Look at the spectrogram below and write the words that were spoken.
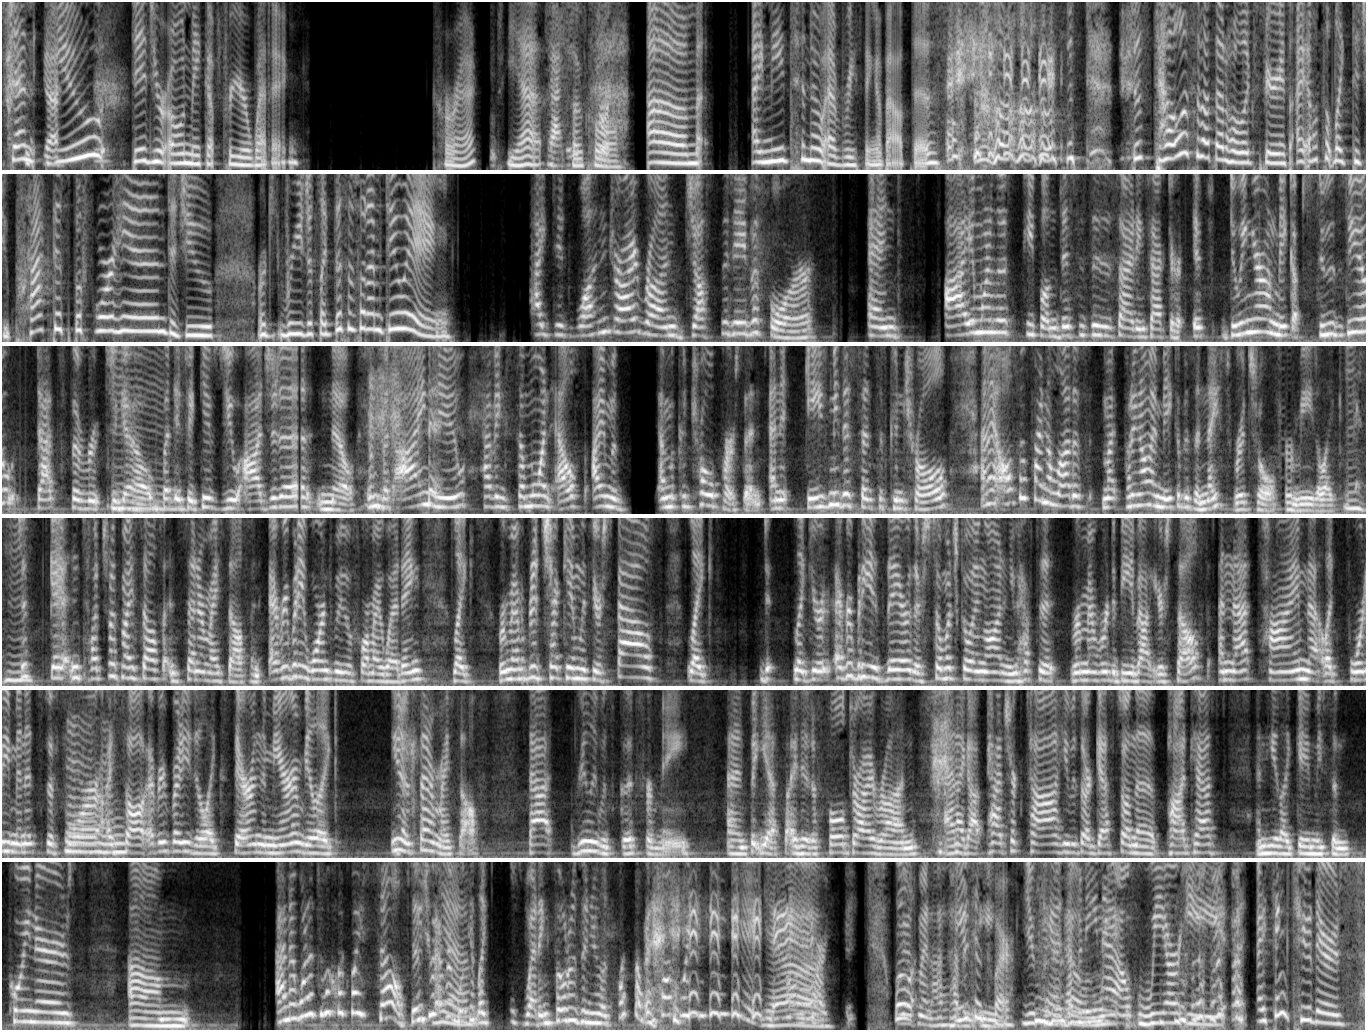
Jen, Yeah. you did your own makeup for your wedding. Correct? Yes. That So cool. correct. Um, I need to know everything about this. Just tell us about that whole experience. I also like, did you practice beforehand? Did you, or were you just like, this is what I'm doing? I did one dry run just the day before, and I am one of those people, and this is the deciding factor. If doing your own makeup soothes you, that's the route to go. Mm. But if it gives you agita, no. But I knew having someone else, I'm a I'm a control person, and it gave me this sense of control. And I also find a lot of my putting on my makeup is a nice ritual for me to like mm-hmm. just get in touch with myself and center myself. And everybody warned me before my wedding, like remember to check in with your spouse, like like you're everybody is there there's so much going on and you have to remember to be about yourself. And that time that like 40 minutes before i saw everybody to like stare in the mirror and be like you know center myself that really was good for me. And but yes i did a full dry run and i got patrick ta he was our guest on the podcast and he like gave me some pointers. Um and I wanted to look like myself. Don't you ever Yeah. look at like people's wedding photos and you're like, what the fuck were you thinking? Yeah. I'm sorry. Well, you guys might You can E. swear. You can't Have an no, E we- now. We are E. I think too. There's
